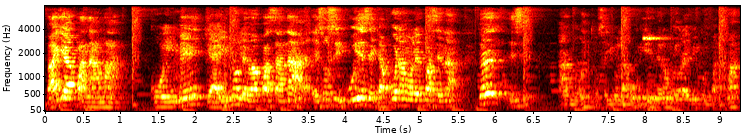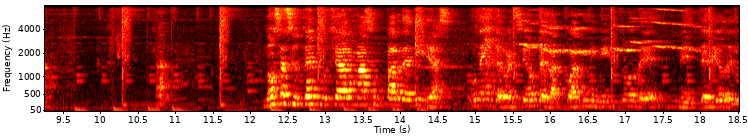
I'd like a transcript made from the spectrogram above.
Vaya a Panamá, coime que ahí no le va a pasar nada. Eso sí, cuídese que afuera no le pase nada. Entonces dice, ah no, entonces yo le hago mi dinero mejor ahí mismo en Panamá. Ah, No sé si ustedes escucharon hace un par de días una intervención del actual ministro del Ministerio de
